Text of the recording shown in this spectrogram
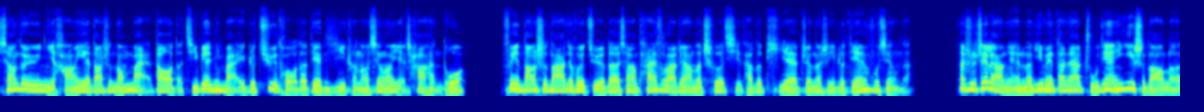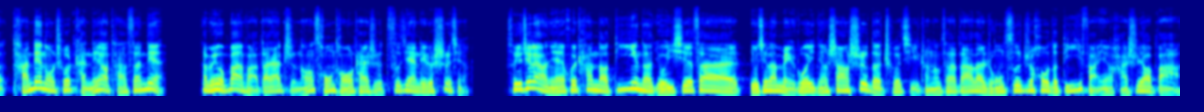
相对于你行业当时能买到的，即便你买一个巨头的电机，可能性能也差很多，所以当时大家就会觉得像特斯拉这样的车企，它的体验真的是一个颠覆性的。但是这两年呢，因为大家逐渐意识到了谈电动车肯定要谈三电。那没有办法，大家只能从头开始自建这个事情。所以这两年会看到，第一呢，有一些在尤其在美国已经上市的车企，可能在大家在融资之后的第一反应，还是要把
